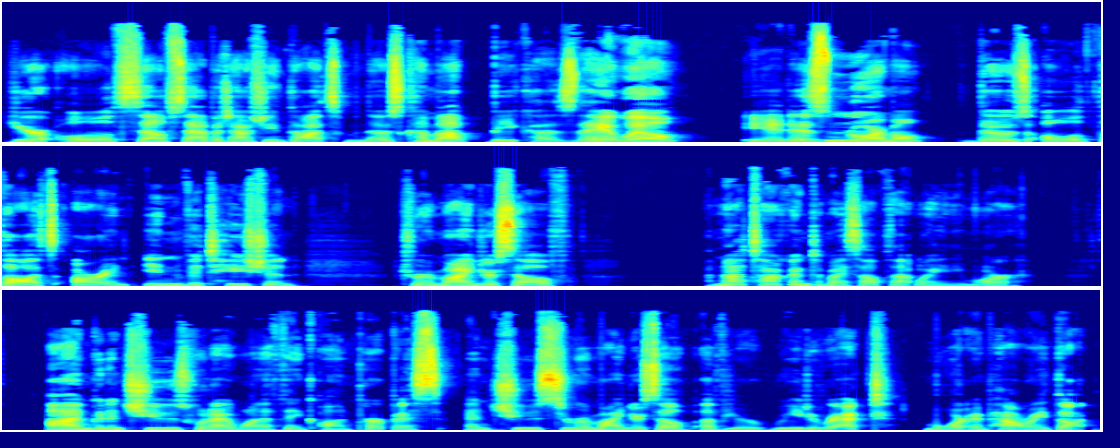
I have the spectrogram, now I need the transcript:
Your old self sabotaging thoughts, when those come up, because they will, it is normal, those old thoughts are an invitation to remind yourself, I'm not talking to myself that way anymore. I'm going to choose what I want to think on purpose and choose to remind yourself of your redirect, more empowering thought.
